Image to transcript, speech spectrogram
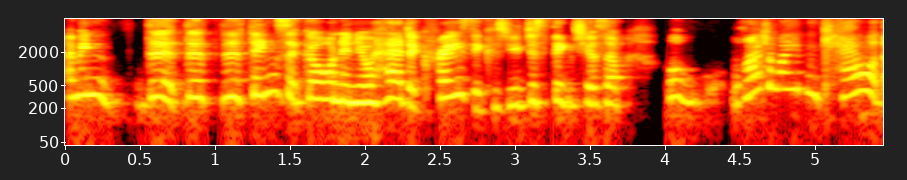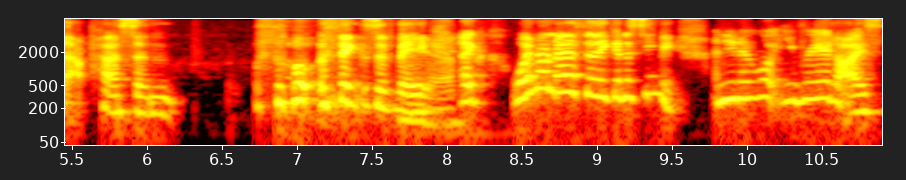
I mean, the, the, the things that go on in your head are crazy because you just think to yourself, well, why do I even care what that person thought, thinks of me? Yeah. Like, when on earth are they going to see me? And you know what? You realize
